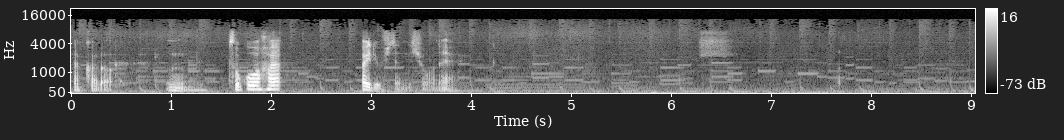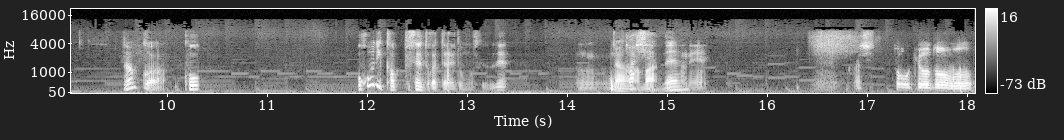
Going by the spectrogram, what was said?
だから、うん、そこはは配慮してるんでしょうね。なんか、こここにカップ戦とかやったらいいと思うんですけどね。うん、あー昔まあね。昔、東京ドーム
